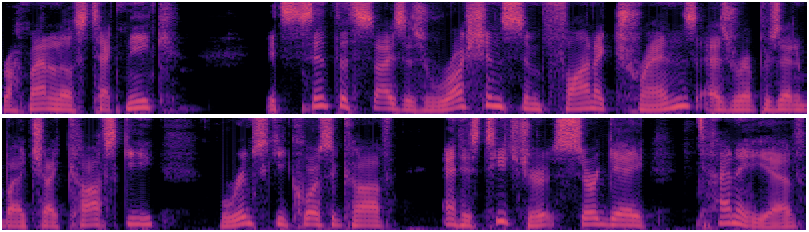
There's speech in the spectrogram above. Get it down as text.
Rachmaninoff's technique. It synthesizes Russian symphonic trends as represented by Tchaikovsky, Rimsky Korsakov, and his teacher, Sergei Taneyev,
